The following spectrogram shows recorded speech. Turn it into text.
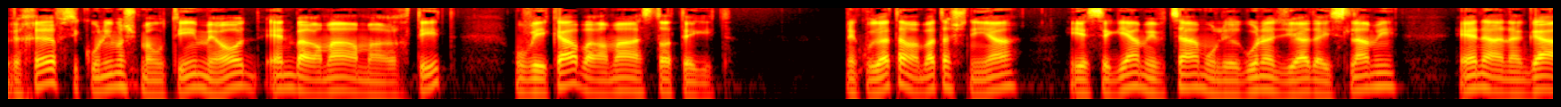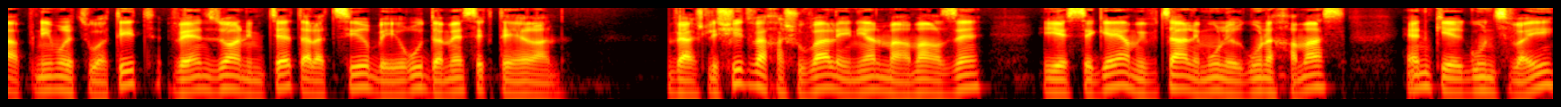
וחרף סיכונים משמעותיים מאוד הן ברמה המערכתית, ובעיקר ברמה האסטרטגית. נקודת המבט השנייה היא הישגי המבצע מול ארגון הג'יהאד האסלאמי, הן ההנהגה הפנים-רצועתית והן זו הנמצאת על הציר ביירות דמשק-טהרן. והשלישית והחשובה לעניין מאמר זה, היא הישגי המבצע למול ארגון החמאס, הן כארגון צבאי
